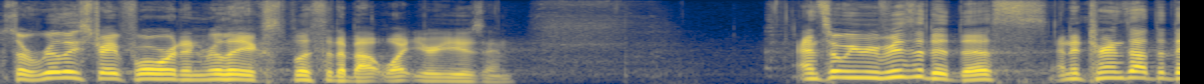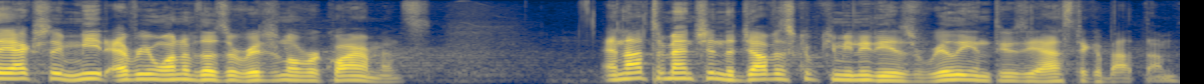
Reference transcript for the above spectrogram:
So really straightforward and really explicit about what you're using. And so we revisited this, and it turns out that they actually meet every one of those original requirements. And not to mention, the JavaScript community is really enthusiastic about them.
